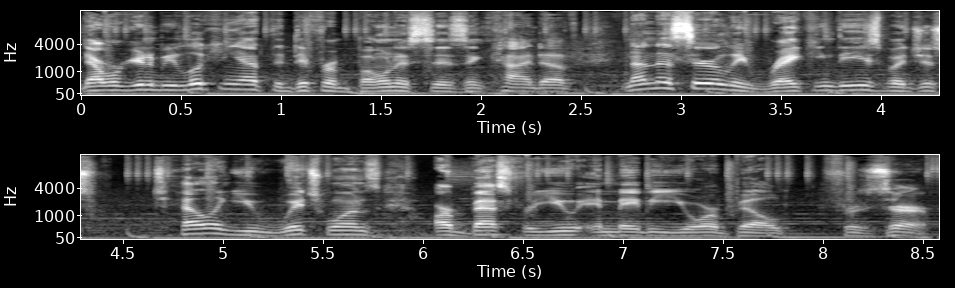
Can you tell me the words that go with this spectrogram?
Now we're going to be looking at the different bonuses and kind of not necessarily ranking these, but just telling you which ones are best for you and maybe your build for Zir.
